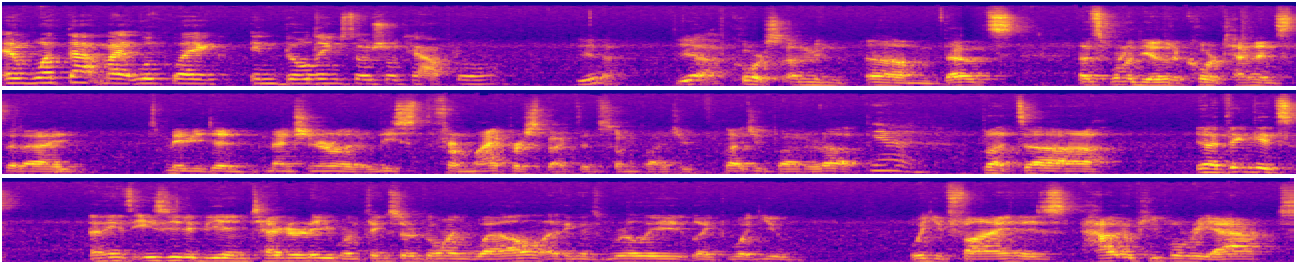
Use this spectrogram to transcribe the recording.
and what that might look like in building social capital? Yeah, yeah, of course. I mean, um, that's that's one of the other core tenets that I maybe didn't mention earlier, at least from my perspective. So I'm glad you glad you brought it up. yeah But uh, yeah, I think it's I think it's easy to be integrity when things are going well. I think it's really like what you what you find is how do people react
